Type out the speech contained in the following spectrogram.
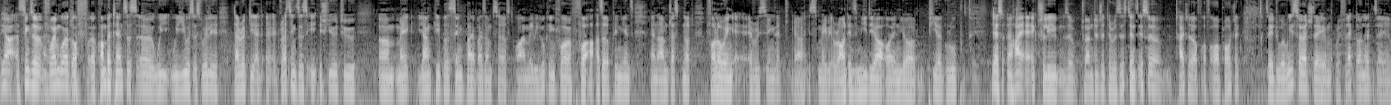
Yeah, I think the framework of uh, competences uh, we, we use is really directly ad addressing this issue to um, make young people think by, by themselves or I'm maybe looking for, for other opinions. And I'm just not following everything that yeah, is maybe around in the media or in your peer group. Yes, uh, hi, actually the term digital resistance is a title of, of our project. They do a research, they reflect on it, they,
